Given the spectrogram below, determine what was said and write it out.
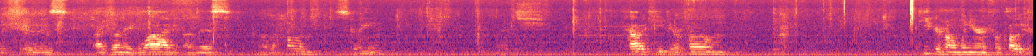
which is, I've done a blog on this on the home screen, which, how to keep your home, keep your home when you're in foreclosure.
